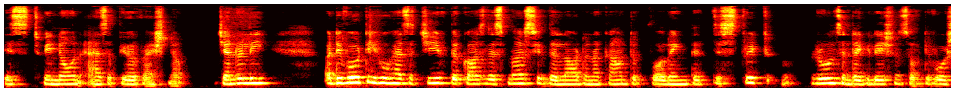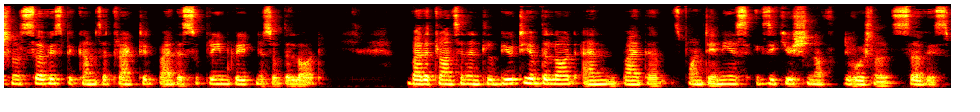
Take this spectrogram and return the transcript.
is to be known as a pure Vaishnava. Generally, a devotee who has achieved the causeless mercy of the Lord on account of following the strict rules and regulations of devotional service becomes attracted by the supreme greatness of the Lord, by the transcendental beauty of the Lord, and by the spontaneous execution of devotional service.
